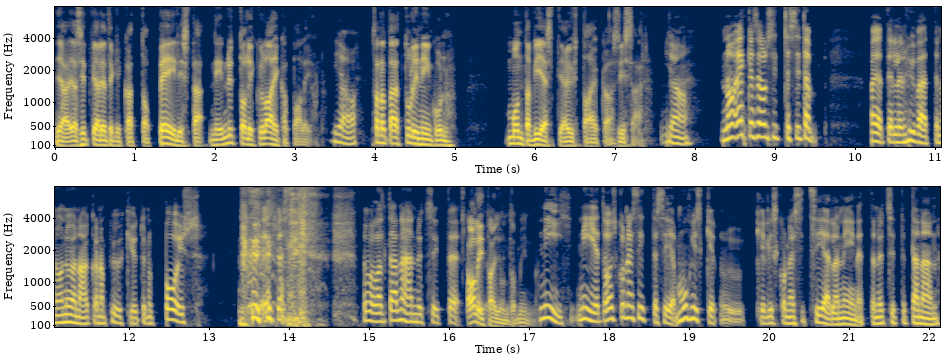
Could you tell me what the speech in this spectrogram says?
Ja, ja sitten vielä jotenkin katsoa peilistä. Niin nyt oli kyllä aika paljon. Joo. Sanotaan, että tuli niin kuin monta viestiä yhtä aikaa sisään. Joo. No ehkä se on sitten sitä ajatellen hyvä, että ne on yön aikana pyyhkiytynyt pois. että se, tavallaan tänään nyt sitten, Alitajunta, Minna. niin, niin että olisiko ne sitten siellä, muhiskelisko ne sitten siellä niin, että nyt sitten tänään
